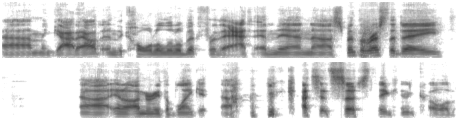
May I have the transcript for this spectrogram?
um, and got out in the cold a little bit for that, and then uh, spent the rest of the day, uh, you know, underneath a blanket uh, because it's so stinking cold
